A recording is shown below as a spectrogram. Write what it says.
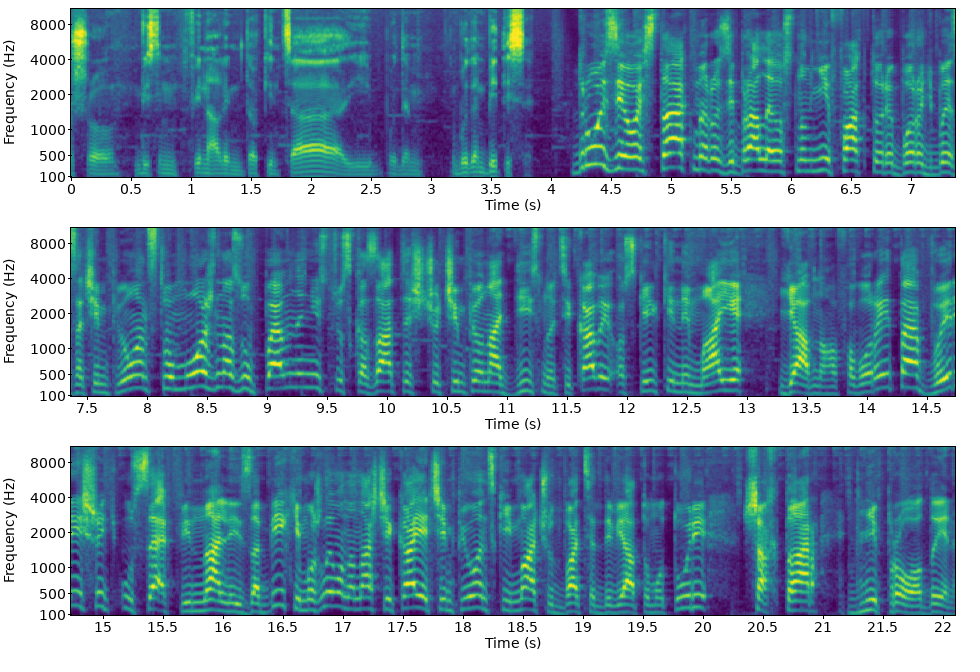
що вісім фіналів до кінця і будемо будем битися. Друзі, ось так ми розібрали основні фактори боротьби за чемпіонство. Можна з упевненістю сказати, що чемпіонат дійсно цікавий, оскільки немає явного фаворита. Вирішить усе фінальний забіг. І можливо на нас чекає чемпіонський матч у 29-му турі Шахтар Дніпро 1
